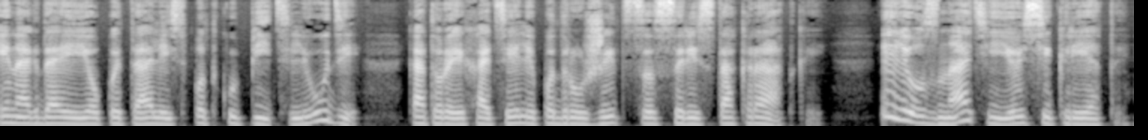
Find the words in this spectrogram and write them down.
Иногда ее пытались подкупить люди, которые хотели подружиться с аристократкой или узнать ее секреты.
